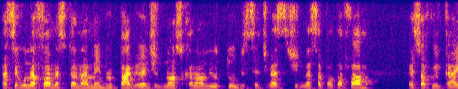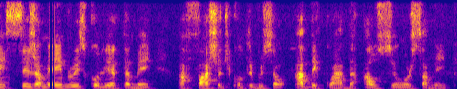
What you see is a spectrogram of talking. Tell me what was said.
A segunda forma é se tornar membro pagante do nosso canal no YouTube. Se você estiver assistindo nessa plataforma, é só clicar em Seja Membro e escolher também a faixa de contribuição adequada ao seu orçamento.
